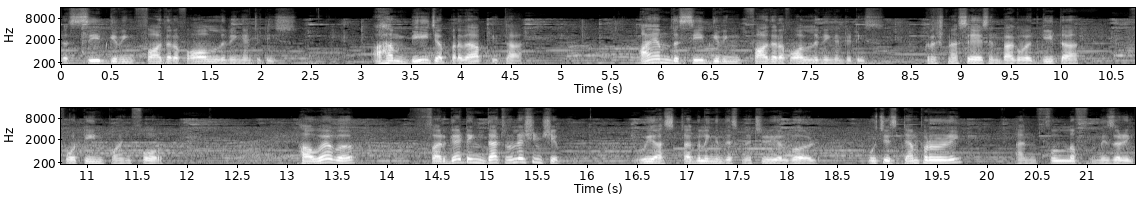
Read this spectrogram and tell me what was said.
the seed giving Father of all living entities. Aham Bija Pradapita. I am the seed giving Father of all living entities. Krishna says in Bhagavad Gita 14.4. However, forgetting that relationship, we are struggling in this material world, which is temporary and full of misery.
